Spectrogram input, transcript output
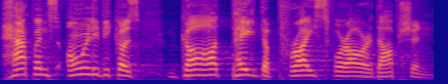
happens only because God paid the price for our adoption.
